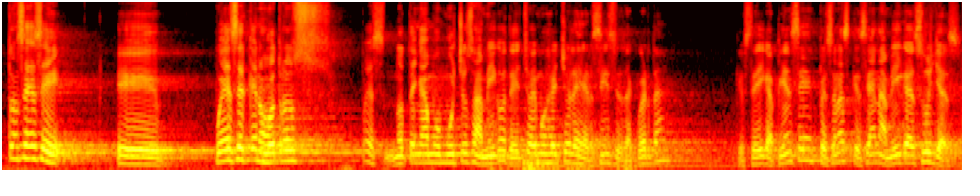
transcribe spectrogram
Entonces, eh, eh, puede ser que nosotros pues, no tengamos muchos amigos, de hecho hemos hecho el ejercicio, ¿se acuerda? Que usted diga, piense en personas que sean amigas suyas,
